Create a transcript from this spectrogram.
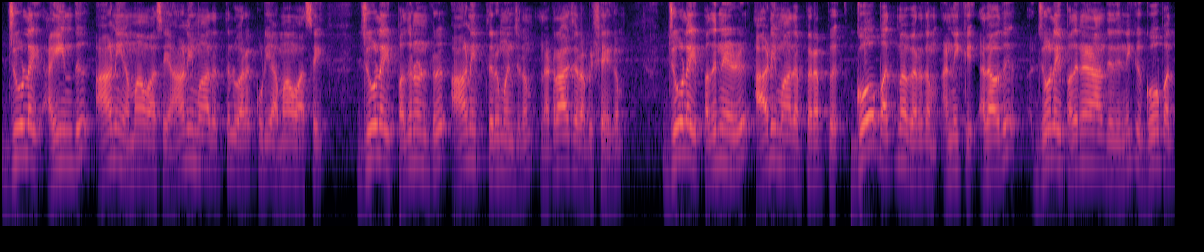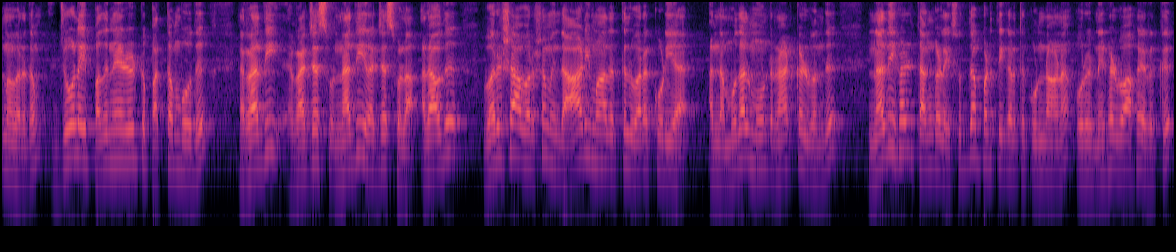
ஜூலை ஐந்து ஆணி அமாவாசை. ஆணி மாதத்தில் வரக்கூடிய அமாவாசை. ஜூலை பதினொன்று ஆணி திருமஞ்சனம் நடராஜர் அபிஷேகம். ஜூலை பதினேழு ஆடி மாத பிறப்பு. கோ பத்ம விரதம் அன்னைக்கு அதாவது ஜூலை பதினேழாம் தேதி அன்னைக்கு கோ பத்ம விரதம். ஜூலை பதினேழு டு பத்தொம்போது ரதி ரஜஸ் நதி ரஜஸ்வலா. அதாவது வருஷா வருஷம் இந்த ஆடி மாதத்தில் வரக்கூடிய அந்த முதல் மூன்று நாட்கள் வந்து நதிகள் தங்களை சுத்தப்படுத்திக்கிறதுக்கு உண்டான ஒரு நிகழ்வாக இருக்குது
